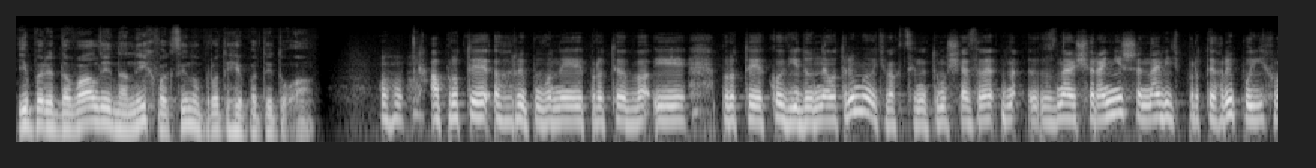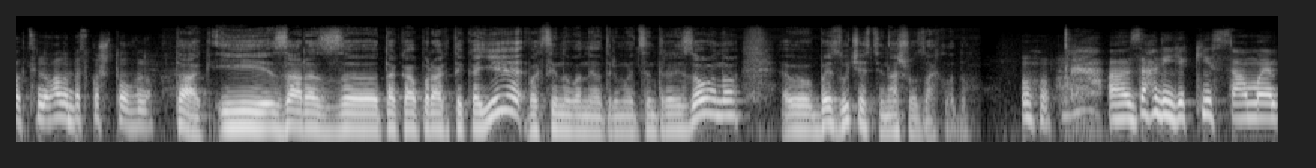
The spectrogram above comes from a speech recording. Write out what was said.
і передавали на них вакцину проти гепатиту А. А проти грипу вони проти і проти ковіду не отримують вакцини, тому що я зна- знаю, що раніше навіть проти грипу їх вакцинували безкоштовно. Так, і зараз е, така практика є. Вакцину вони отримують централізовано е, без участі нашого закладу. Угу. А, взагалі, які саме,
